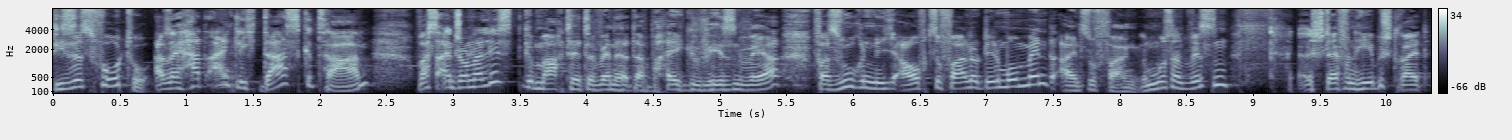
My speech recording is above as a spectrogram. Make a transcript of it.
dieses Foto. Also er hat eigentlich das getan, was ein Journalist gemacht hätte, wenn er dabei gewesen wäre. Versuchen nicht aufzufallen und den Moment einzufangen. Da muss man wissen, äh, Steffen Hebestreit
